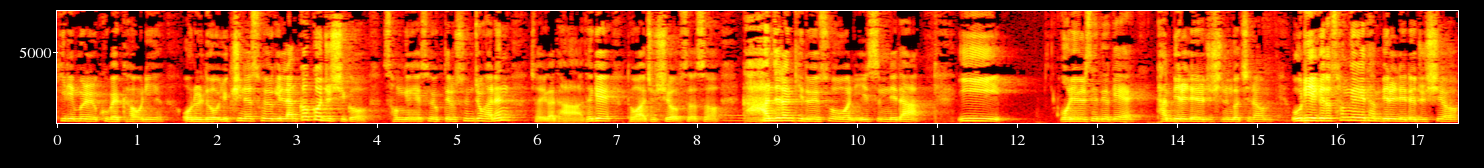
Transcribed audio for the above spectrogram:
길임을 고백하오니 오늘도 육신의 소욕일랑 꺾어주시고 성령의 소욕대로 순종하는 저희가 다 되게 도와주시옵소서 간절한 기도의 소원 있습니다. 이 월요일 새벽에 단비를 내려주시는 것처럼 우리에게도 성령의 단비를 내려주시어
